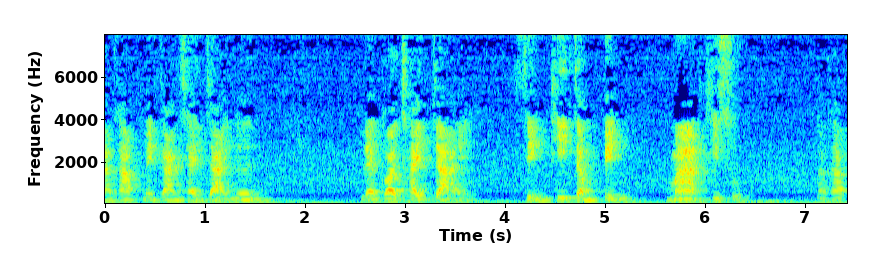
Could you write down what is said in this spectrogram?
นะครับ ในการใช้จ่ายเงิน และก็ใช้จ่ายสิ่งที่จำเป็นมากที่สุดนะครับ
